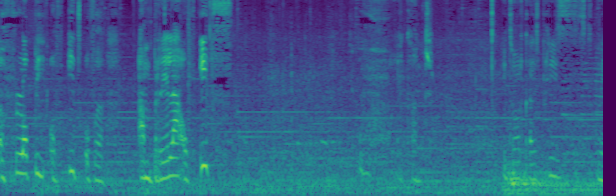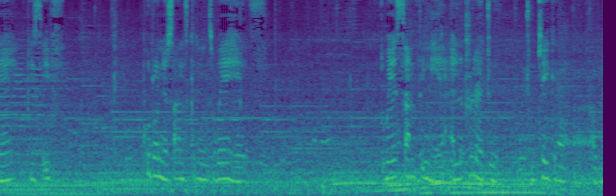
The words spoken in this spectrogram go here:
A floppy of it, of a umbrella of its. I can't. It's hot, guys. Please, be safe. Put on your sunscreens. Wear hats. Wear something here. I literally had to to take a, a, um,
